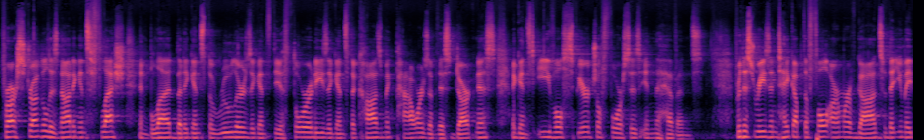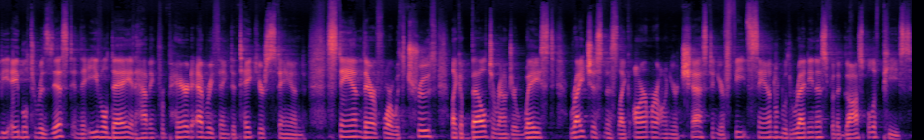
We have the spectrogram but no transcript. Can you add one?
For our struggle is not against flesh and blood, but against the rulers, against the authorities, against the cosmic powers of this darkness, against evil spiritual forces in the heavens. For this reason, take up the full armor of God so that you may be able to resist in the evil day and having prepared everything to take your stand. Stand therefore with truth like a belt around your waist, righteousness like armor on your chest, and your feet sandaled with readiness for the gospel of peace.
